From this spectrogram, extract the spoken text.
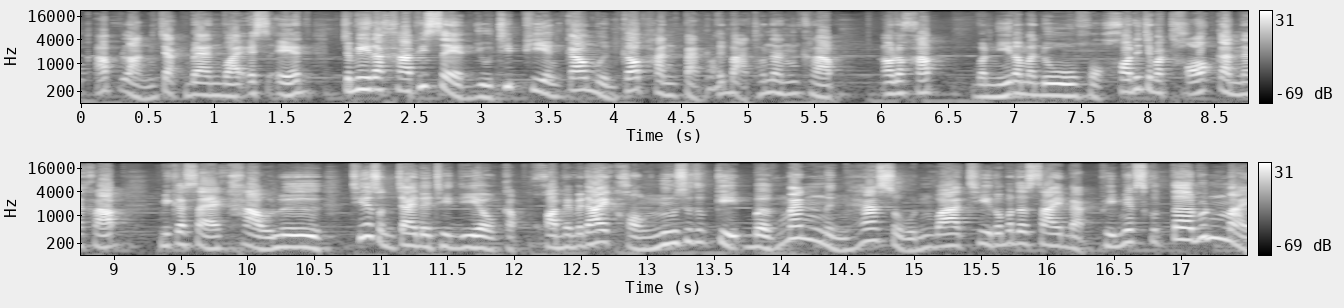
คอัพหลังจากแบรนด์ YSS จะมีราคาพิเศษอยู่ที่เพียง 99,800 บาทเท่านั้นครับ เอาละครับ วันนี้เรามาดูหัวข้อที่จะมาทอล์กกันนะครับ มีกระแสข่าวลือที่น่าสนใจเลยทีเดียวกับความเป็นไปได้ของ New Suzuki Bergman 150 ว่าที่รถมอเตอร์ไซค์แบบพรีเมียมสกูตเตอร์รุ่นใหม่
